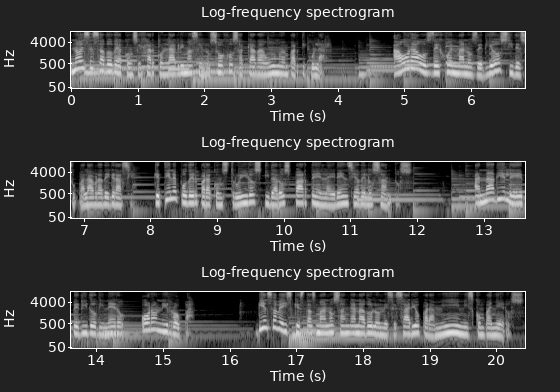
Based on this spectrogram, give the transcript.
no he cesado de aconsejar con lágrimas en los ojos a cada uno en particular. Ahora os dejo en manos de Dios y de su palabra de gracia que tiene poder para construiros y daros parte en la herencia de los santos. A nadie le he pedido dinero, oro ni ropa. Bien sabéis que estas manos han ganado lo necesario para mí y mis compañeros.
